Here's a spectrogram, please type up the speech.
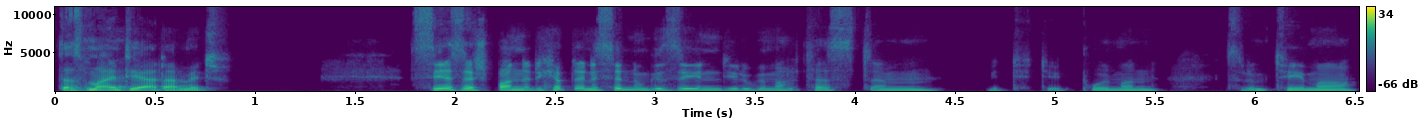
Das meinte er damit. Sehr, sehr spannend. Ich habe deine Sendung gesehen, die du gemacht hast ähm, mit Dirk Pohlmann zu dem Thema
